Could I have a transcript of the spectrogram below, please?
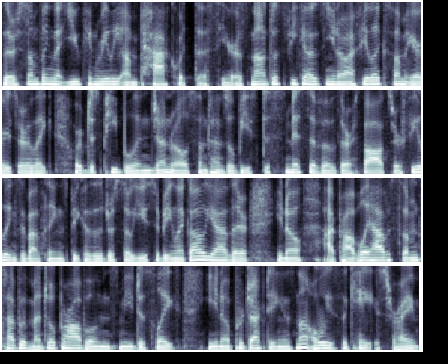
there's something that you can really unpack with this here. It's not just because, you know, I feel like some Aries are like, or just people in general, sometimes will be dismissive of their thoughts or feelings about things because they're just so used to being like, oh, yeah, they're, you know, I probably have some type of mental problems, me just like, you know, projecting. It's not always the case, right?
